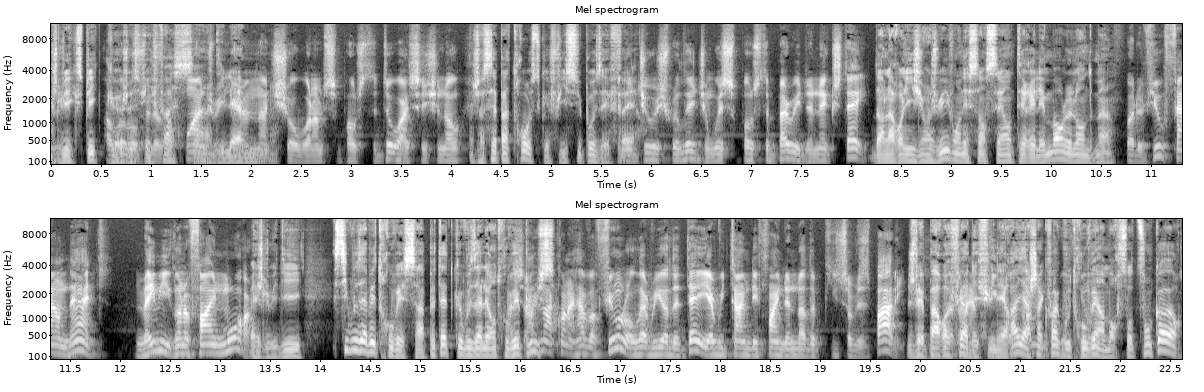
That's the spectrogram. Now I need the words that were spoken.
je lui explique que je suis face à un dilemme. Je ne sais pas trop ce que je suis supposé faire. Dans la religion juive, on est censé enterrer les morts le lendemain. But if you found that, maybe you're going to find more. Et je lui dis, si vous avez trouvé ça, peut-être que vous allez en trouver plus. Je vais pas refaire des funérailles à chaque fois que vous trouvez un morceau de son corps.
